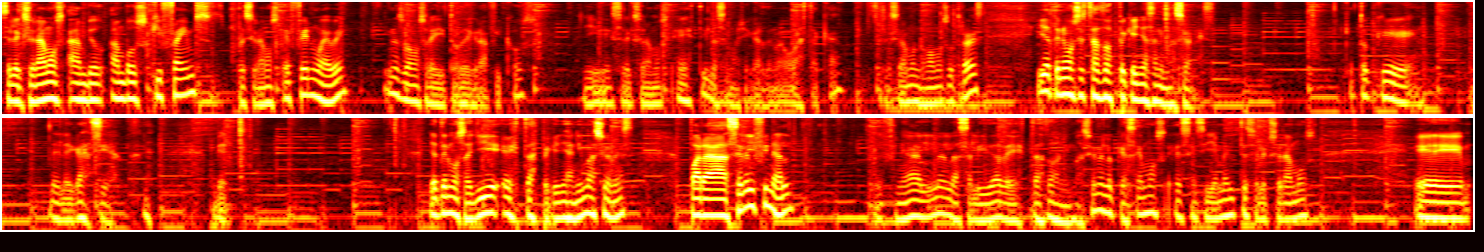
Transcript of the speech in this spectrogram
Seleccionamos ambos, keyframes, presionamos F9 y nos vamos al editor de gráficos. Allí seleccionamos este y lo hacemos llegar de nuevo hasta acá. Seleccionamos, nos vamos otra vez. Y ya tenemos estas dos pequeñas animaciones. Que toque de elegancia. Bien. Ya tenemos allí estas pequeñas animaciones. Para hacer el final, el final, la salida de estas dos animaciones, lo que hacemos es sencillamente seleccionamos eh,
